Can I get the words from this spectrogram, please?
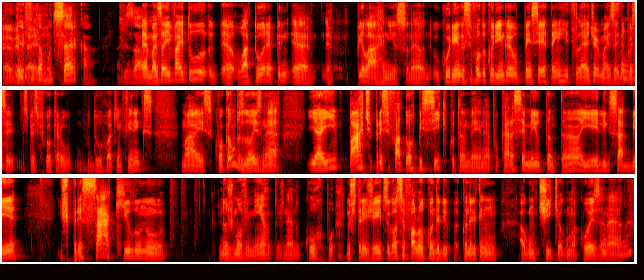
É verdade. Ele fica muito sério, cara. É bizarro. É, mas aí vai do. É, o ator é, é, é, pilar nisso, né? O Coringa, você falou do Coringa, eu pensei até em Heath Ledger, mas aí Sim. depois você especificou que era o do Joaquim Phoenix. Mas qualquer um dos dois, né? E aí parte para esse fator psíquico também, né? Pro cara ser meio tantã e ele saber expressar aquilo no, nos movimentos, né? No corpo, nos trejeitos. Igual você falou, quando ele, quando ele tem um, algum tique, alguma coisa, né? uhum. né?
